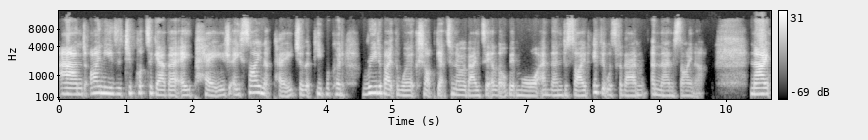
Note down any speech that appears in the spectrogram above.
And I needed to put together a page, a sign up page, so that people could read about the workshop, get to know about it a little bit more, and then decide if it was for them and then sign up. Now,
